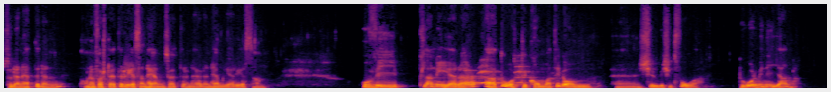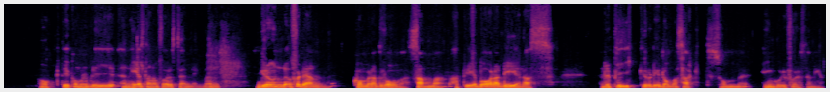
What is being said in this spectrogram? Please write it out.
så den hette den, om den första hette Resan hem så hette den här Den hemliga resan. Och vi planerar att återkomma till dem eh, 2022. Då går de i nian. Och det kommer att bli en helt annan föreställning. Men grunden för den kommer att vara samma. Att det är bara deras repliker och det de har sagt som ingår i föreställningen.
